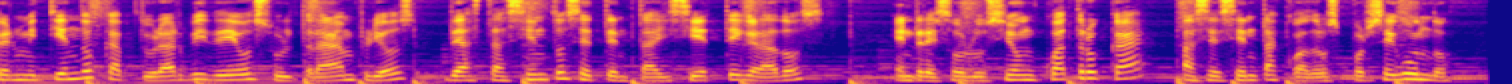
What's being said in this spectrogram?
permitiendo capturar videos ultra amplios de hasta 177 grados en resolución 4K a 60 cuadros por segundo.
